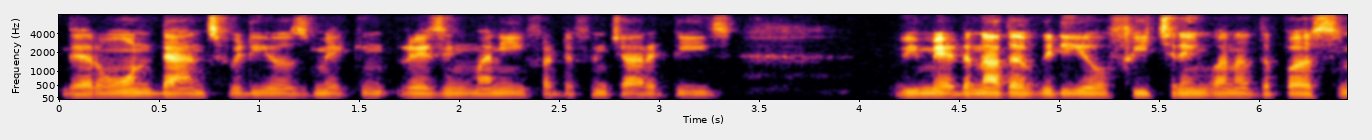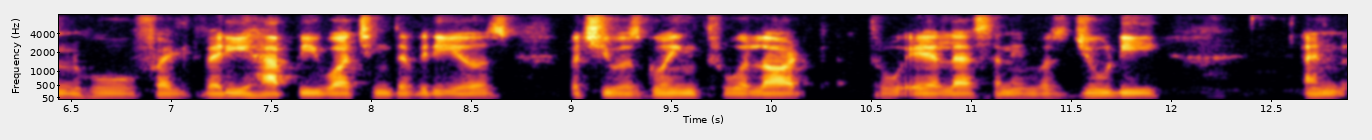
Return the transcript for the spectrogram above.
their own dance videos making raising money for different charities we made another video featuring one of the person who felt very happy watching the videos but she was going through a lot through als and it was judy and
